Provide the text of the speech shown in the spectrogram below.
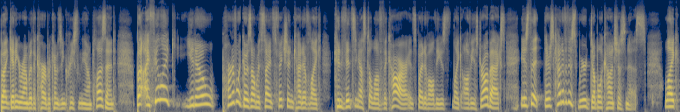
but getting around with a car becomes increasingly unpleasant. But I feel like, you know, part of what goes on with science fiction kind of like convincing us to love the car in spite of all these like obvious drawbacks is that there's kind of this weird double consciousness. Like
